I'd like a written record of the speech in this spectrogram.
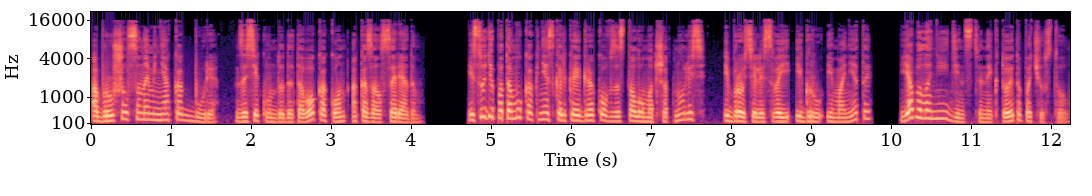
обрушился на меня, как буря, за секунду до того, как он оказался рядом. И судя по тому, как несколько игроков за столом отшатнулись и бросили свои игру и монеты, я была не единственной, кто это почувствовал.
